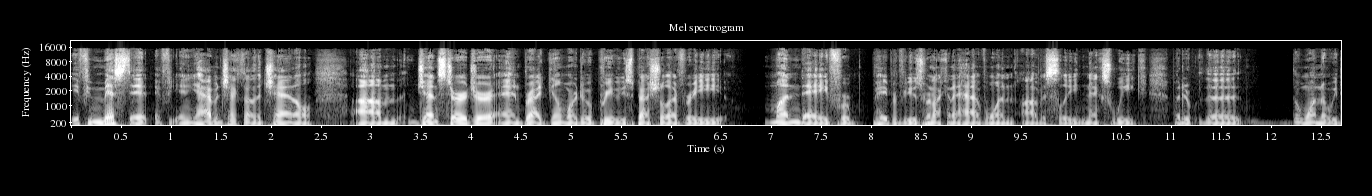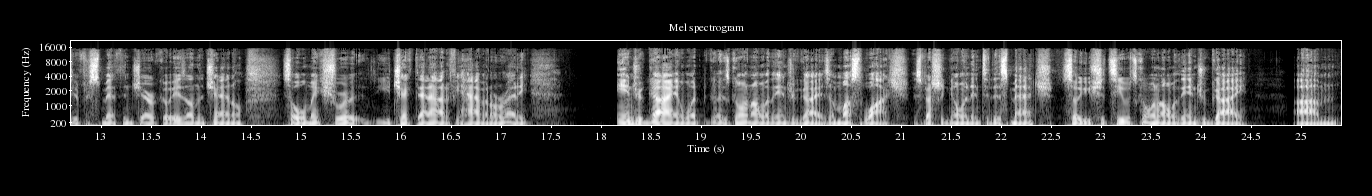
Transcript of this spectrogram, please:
if you missed it, if and you haven't checked on the channel, um, Jen Sturger and Brad Gilmore do a preview special every Monday for pay per views. We're not going to have one obviously next week, but it, the the one that we did for Smith and Jericho is on the channel, so we'll make sure you check that out if you haven't already. Andrew Guy and what is going on with Andrew Guy is a must watch, especially going into this match. So you should see what's going on with Andrew Guy um,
